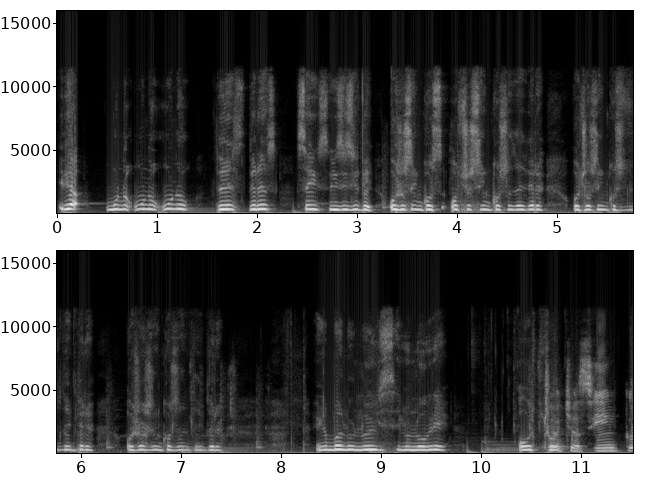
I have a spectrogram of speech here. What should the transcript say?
Era 1, 1, 1, 3, 3, 6, 17, 8, 5, 8, 5, 73, 8, 5, 73, 8, 5, 73. Hermano, lo hice, lo logré. 8. 8, 5,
